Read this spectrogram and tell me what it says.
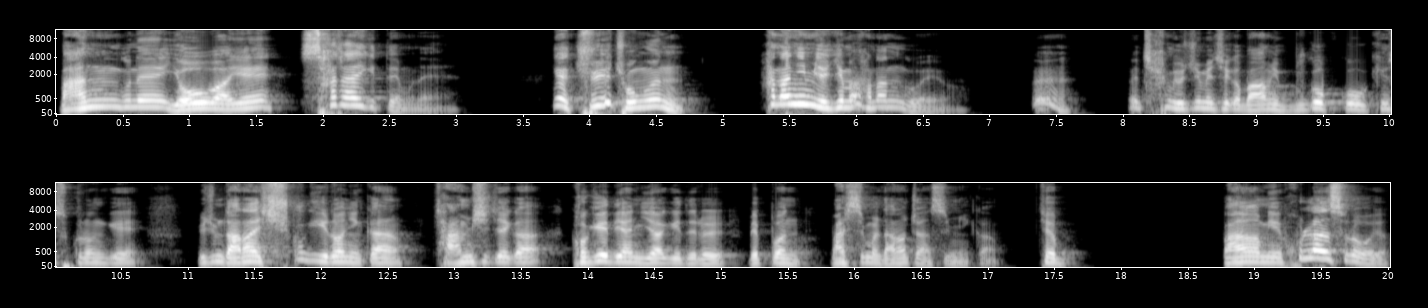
만군의 여호와의 사자이기 때문에. 그러니까 주의 종은 하나님 얘기만 하라는 거예요. 네. 참 요즘에 제가 마음이 무겁고 계속 그런 게 요즘 나라의 시국이 이러니까 잠시 제가 거기에 대한 이야기들을 몇 번 말씀을 나눴지 않습니까? 제가 마음이 혼란스러워요.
